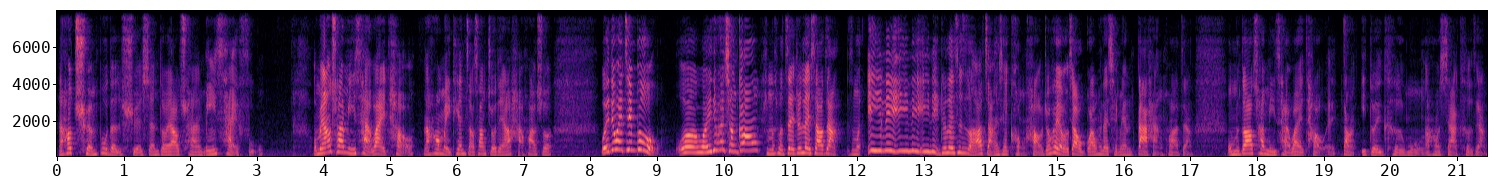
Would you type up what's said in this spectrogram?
然后全部的学生都要穿迷彩服，我们要穿迷彩外套，然后每天早上九点要喊话说，我一定会进步。我我一定会成功，什么什么之类，就类似要这样，什么毅力毅力毅力，就类似这种要讲一些口号，就会有教官会在前面大喊话，这样，我们都要穿迷彩外套，诶，上一堆科目，然后下课这样。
